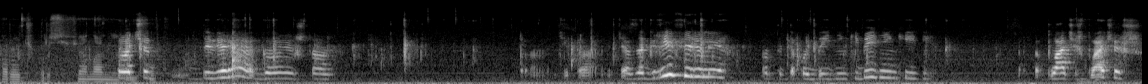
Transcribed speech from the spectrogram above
короче, профессиональный Короче, доверяют, говорю, что типа тебя загриферили, вот ты такой бедненький-бедненький, плачешь, плачешь,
